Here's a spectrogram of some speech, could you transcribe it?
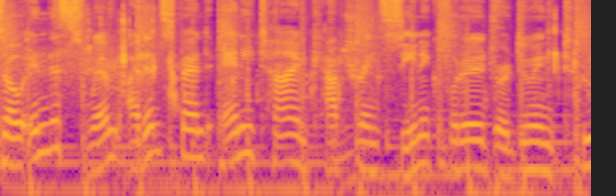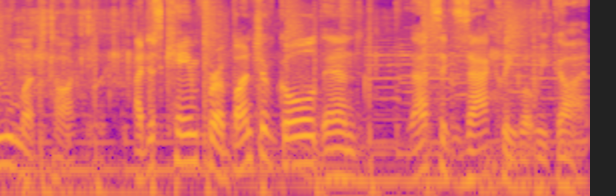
So in this swim, I didn't spend any time capturing scenic footage or doing too much talking. I just came for a bunch of gold and that's exactly what we got.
